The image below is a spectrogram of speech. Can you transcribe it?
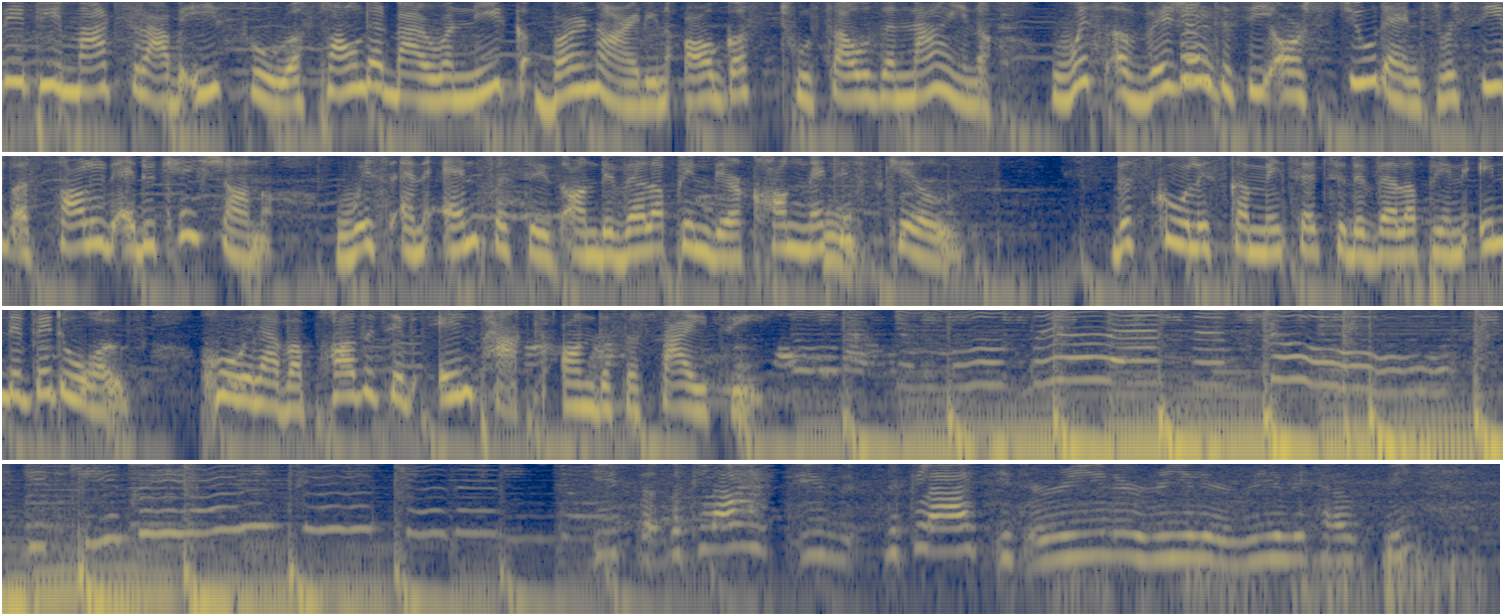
CDP Maths Lab E-School was founded by Ronique Bernard in August 2009 with a vision to see our students receive a solid education with an emphasis on developing their cognitive skills. The school is committed to developing individuals who will have a positive impact on the society. the class is the class it really really really helped me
